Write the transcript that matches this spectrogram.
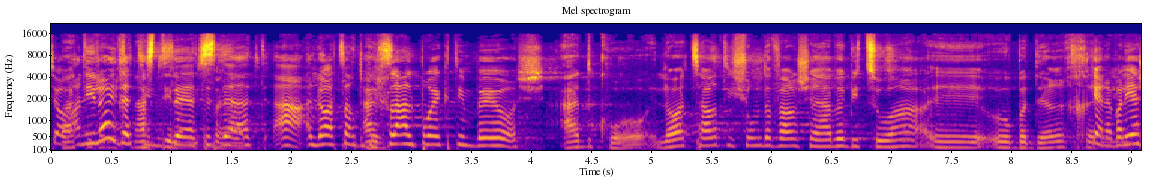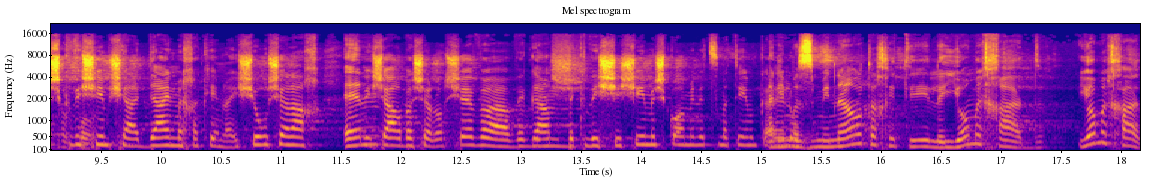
טוב, אני לא יודעת אם זה, את יודעת, אה, לא עצרת בכלל פרויקטים ביו"ש. עד כה, לא עצרתי שום דבר שהיה בביצוע אה, או בדרך... כן, אבל יש כבישים שעדיין מחכים לאישור שלך, כביש 437 וגם בכביש 60 יש כל מיני צמתים כאלו. אני מזמינה אותך איתי ליום אחד, יום אחד,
